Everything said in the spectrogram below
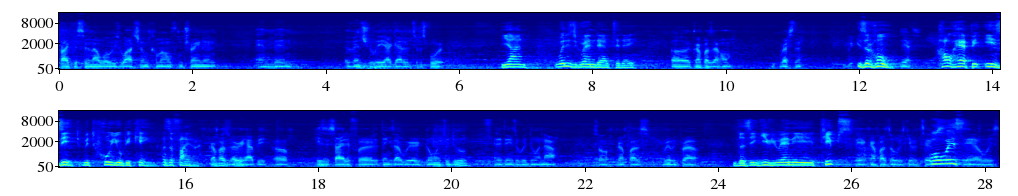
practicing. I would always watch him coming home from training, and then eventually I got into the sport. Jan, where is granddad today? Uh, grandpa's at home, resting. Is at home? Yes. How happy is it with who you became as a fighter? Grandpa's very happy. Uh, he's excited for the things that we're going to do and the things that we're doing now. So grandpa's really proud. Does he give you any tips? Yeah, grandpa's always giving tips. Always? Yeah, always.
